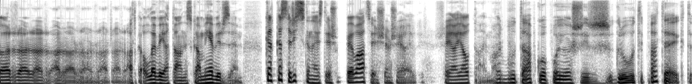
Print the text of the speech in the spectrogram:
ar, ar, ar, ar, ar, ar, ar, ar atkal leviatāniskām ievirzēm. Kas ir izskanējis tieši pie vāciešiem šajā, šajā jautājumā? Varbūt apkopojoši ir grūti pateikt.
